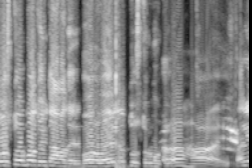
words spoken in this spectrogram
দোস্তর মতোই তো আমাদের বড় ভাই হলো দোস্তর মতো। হয়। তাহলে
